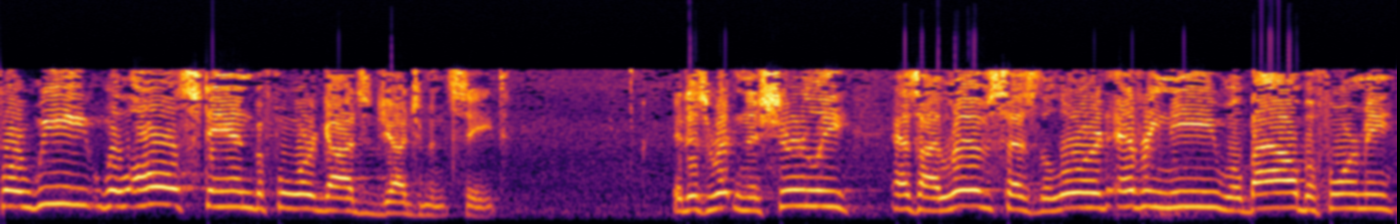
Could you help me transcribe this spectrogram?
For we will all stand before God's judgment seat. It is written, As surely as I live, says the Lord, every knee will bow before me,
